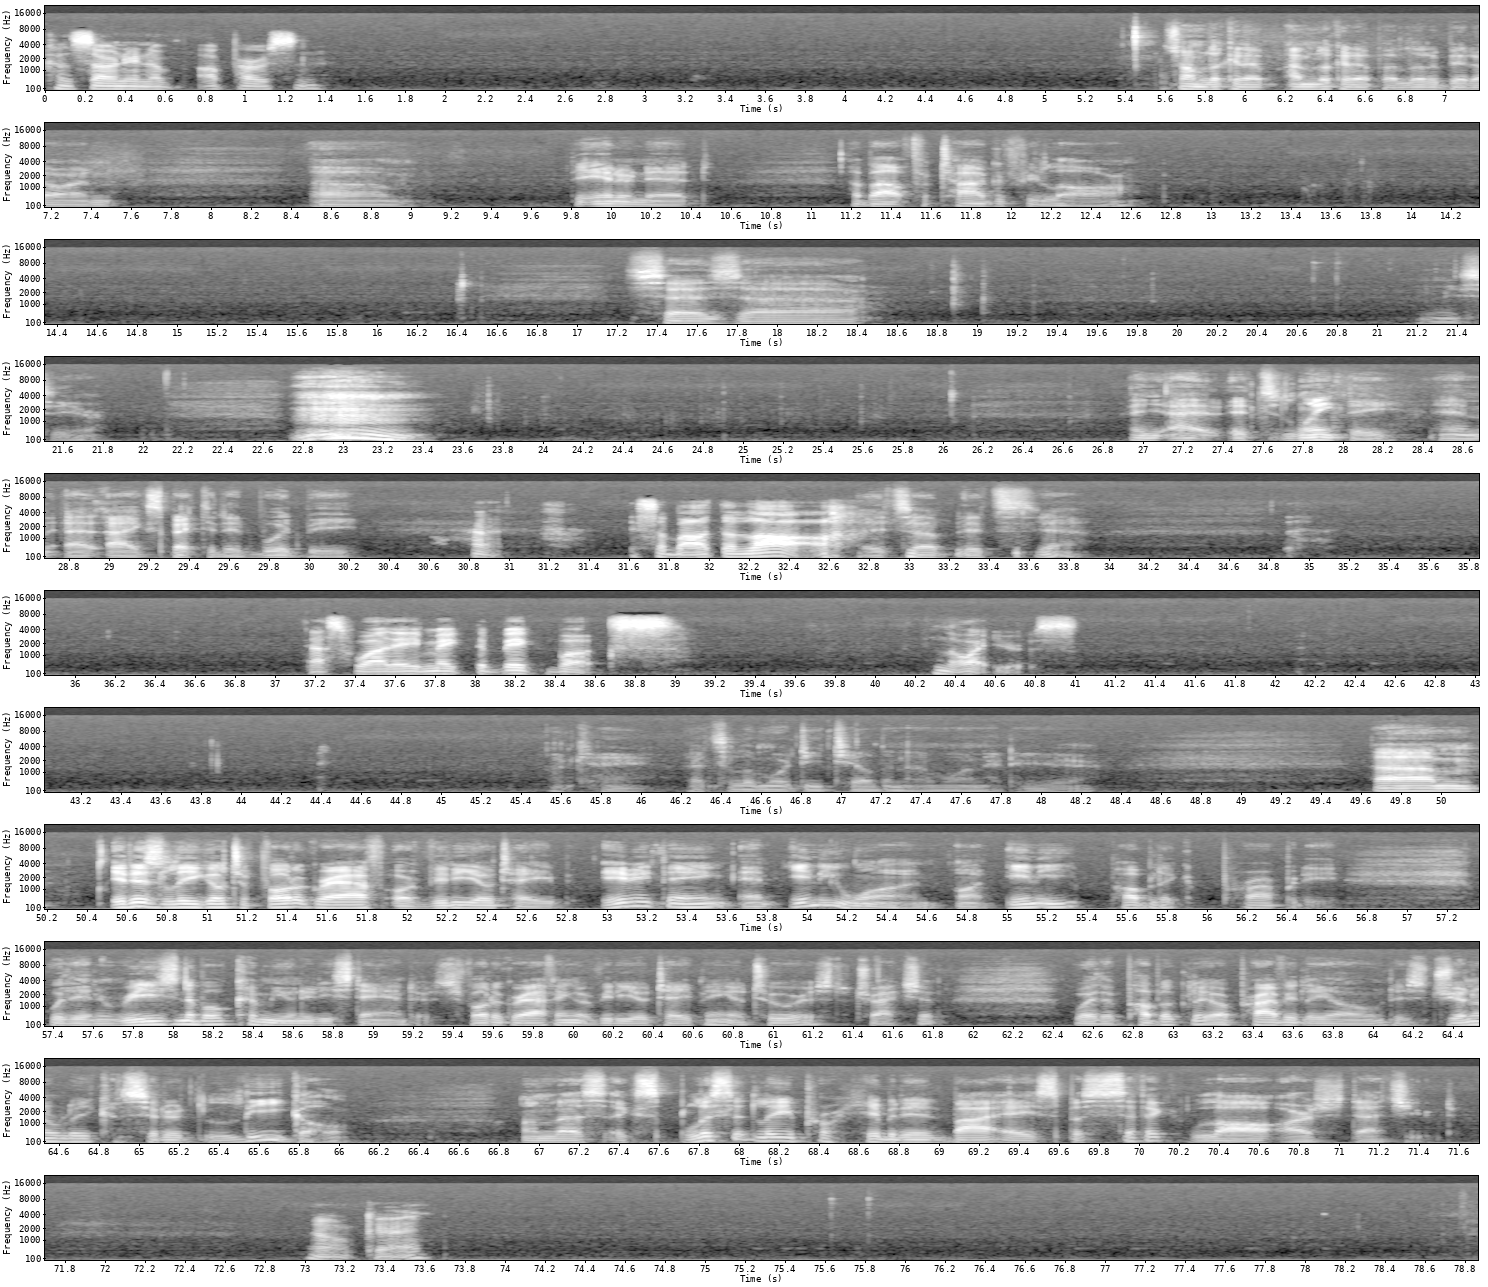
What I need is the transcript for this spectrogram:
concerning a, a person. So I'm looking up. I'm looking up a little bit on um, the internet about photography law. Says, uh, let me see here. and I, it's lengthy, and I, I, expected it would be. It's about the law. It's a. It's yeah. That's why they make the big bucks. Lawyers. That's a little more detailed than I wanted here. Um, it is legal to photograph or videotape anything and anyone on any public property within reasonable community standards. Photographing or videotaping a tourist attraction, whether publicly or privately owned, is generally considered legal unless explicitly prohibited by a specific law or statute. Okay.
